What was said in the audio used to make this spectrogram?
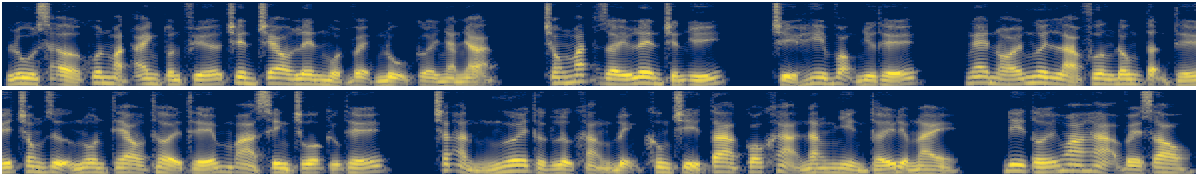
Lù xa ở khuôn mặt anh tuấn phía trên treo lên một vệ nụ cười nhàn nhạt, nhạt trong mắt dấy lên chiến ý chỉ hy vọng như thế nghe nói ngươi là phương đông tận thế trong dự ngôn theo thời thế mà sinh chúa cứu thế chắc hẳn ngươi thực lực khẳng định không chỉ ta có khả năng nhìn thấy điểm này đi tới hoa hạ về sau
